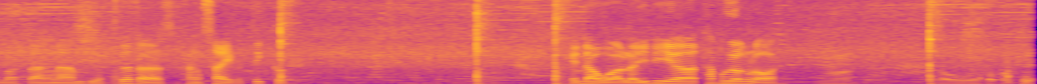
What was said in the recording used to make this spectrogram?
các bác đang làm việc rất là hăng say và tích cực. Cái đầu đã lấy đi ờ, thắp hương rồi. Đầu có các cụ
